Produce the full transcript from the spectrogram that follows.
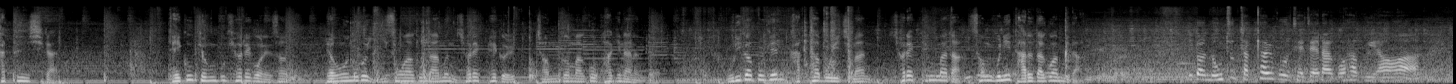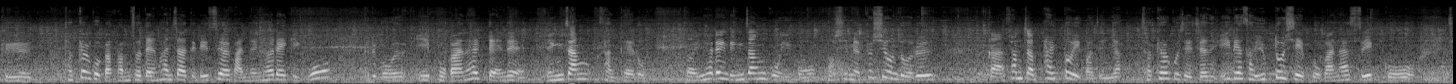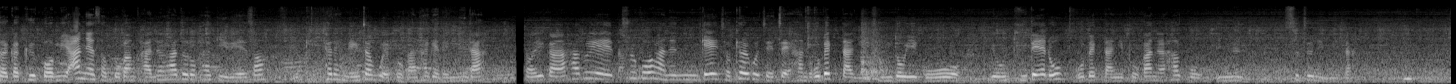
같은 시간 대구 경북 혈액원에선 병원으로 이송하고 남은 혈액팩을 점검하고 확인하는데 우리가 보기엔 같아 보이지만 혈액팩마다 성분이 다르다고 합니다. 이건 농축 적혈구 제제라고 하고요. 그 적혈구가 감소된 환자들이 수혈받는 혈액이고 그리고 이 보관할 때는 냉장 상태로 저희 혈액 냉장고이고 보시면 표시 온도를 가 3.8도이거든요. 적혈구 제제는 1에서 6도씨에 보관할 수 있고 저희가 그 범위 안에서 보관 가능하도록 하기 위해서 이렇게 혈액 냉장고에 보관하게 됩니다. 저희가 하루에 출고하는 게 적혈구 제제 한 500단위 정도이고 요 두 대로 500단위 보관을 하고 있는 수준입니다.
